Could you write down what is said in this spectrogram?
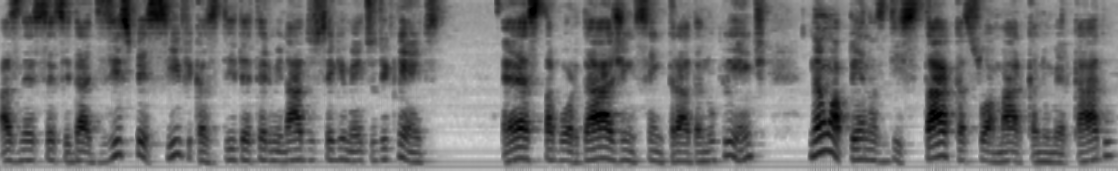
as necessidades específicas de determinados segmentos de clientes. Esta abordagem centrada no cliente não apenas destaca sua marca no mercado,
